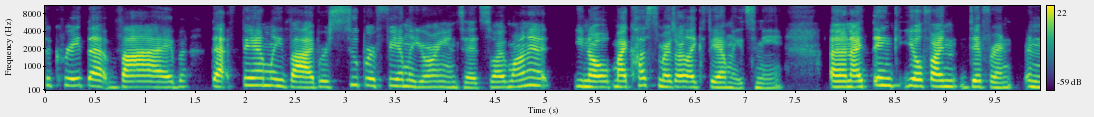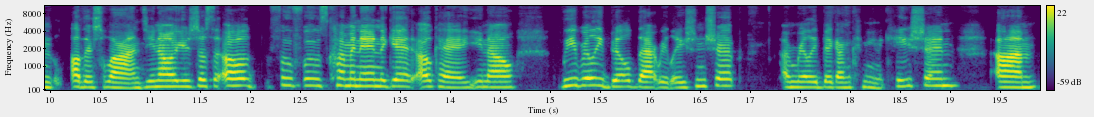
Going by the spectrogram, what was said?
to create that vibe that family vibe. We're super family oriented. So I want it, you know, my customers are like family to me. And I think you'll find different in other salons. You know, you're just, oh, foo foo's coming in to get, okay, you know, we really build that relationship. I'm really big on communication. Um,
